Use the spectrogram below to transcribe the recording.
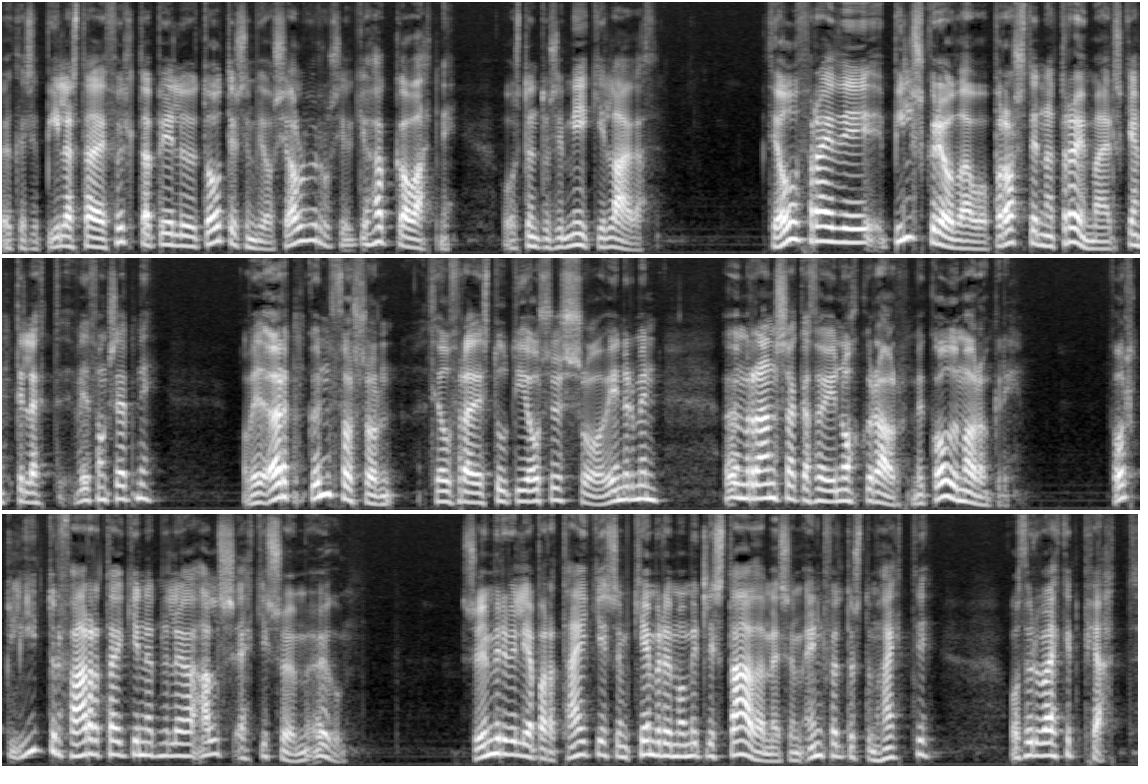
Auk þessi bílastæði fullt af biluðu dóti sem ég á sjálfur og sér ekki högg á vatni og stundum sér mikið lagað. Þjóðfræði bílskrjóða og brostina drauma er skemmtilegt viðfangsefni og við Örn Gunnþórsson, þjóðfræði stúdiósus og vinnur minn, höfum rannsaka þau í nokkur ár með góðum árangri. Fólk lítur faratæki nefnilega alls ekki sömu augum. Sumir vilja bara tæki sem kemur þeim á milli staða með sem einföldustum hætti og þurfa ekkert pjatt.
